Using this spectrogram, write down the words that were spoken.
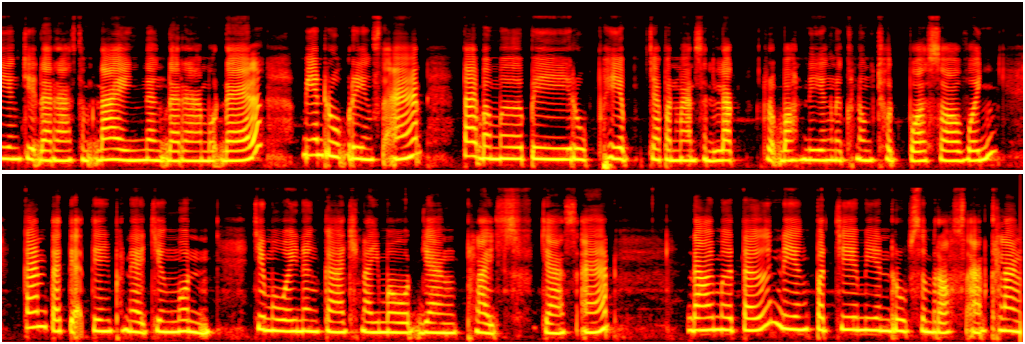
នាងជាតារាសម្ដែងនិងតារាម៉ូដែលមានរូបរាងស្អាត តែបើមើលពីរូបភាពចាស់ប៉ុន្មានសន្លឹករបស់នាង នៅក្នុងឈុតពណ៌សវិញកាន់តែតាក់ទាញភ្នែកជាងមុន ជាមួយនឹងការច្នៃម៉ូដយ៉ាងប្លែកចាស់ស្អាត ដោយមើលទៅ នាងពិតជាមានរូបសម្រស់ស្អាតខ្លាំង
